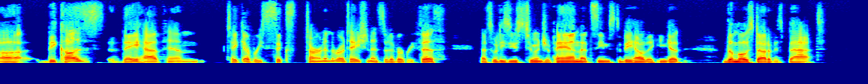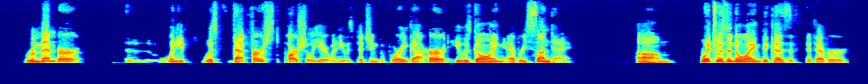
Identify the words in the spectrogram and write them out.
uh, because they have him take every sixth turn in the rotation instead of every fifth. That's what he's used to in Japan. That seems to be how they can get the most out of his bat. Remember when he was that first partial year when he was pitching before he got hurt, he was going every Sunday. Um, which was annoying because if, if ever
